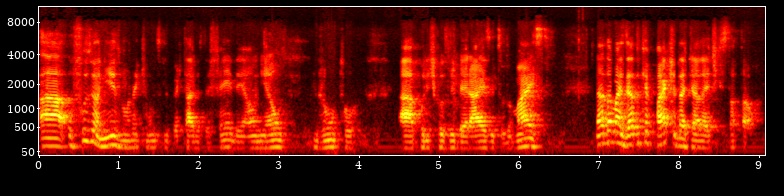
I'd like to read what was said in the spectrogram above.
a, o fusionismo, né, que muitos libertários defendem, a união junto a políticos liberais e tudo mais, nada mais é do que parte da dialética estatal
